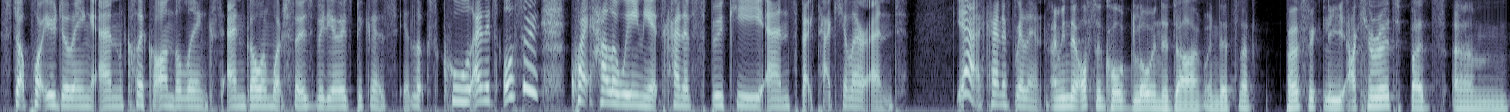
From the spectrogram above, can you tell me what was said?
stop what you're doing and click on the links and go and watch those videos because it looks cool and it's also quite Halloweeny. It's kind of spooky and spectacular and yeah, kind of brilliant. I mean, they're often called glow in the dark, and that's not perfectly accurate, but um,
